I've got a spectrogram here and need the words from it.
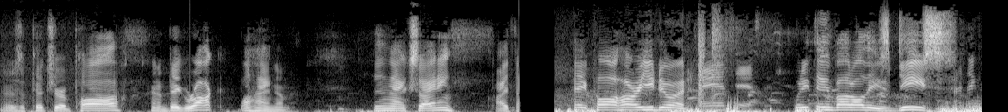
There's a picture of Paul and a big rock behind him. Isn't that exciting? I think. Hey Paul, how are you doing? Fantastic. What do you think about all these geese I think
